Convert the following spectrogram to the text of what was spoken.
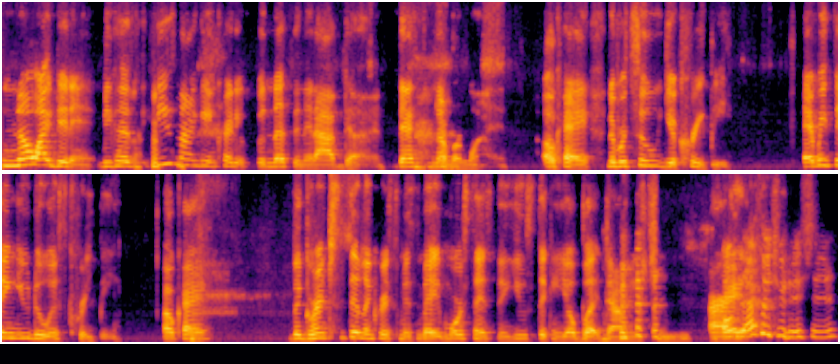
No, I didn't because he's not getting credit for nothing that I've done. That's number one. Okay. Number two, you're creepy. Everything you do is creepy. Okay the Grinch stealing Christmas made more sense than you sticking your butt down these chimneys. All oh, oh, that's a tradition.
